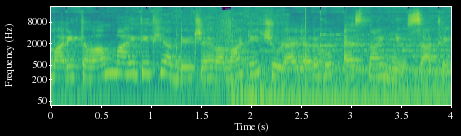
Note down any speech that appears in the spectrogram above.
અમારી તમામ માહિતીથી અપડેટ રહેવા માટે જોડાયેલા રહો એસ નાઇન ન્યૂઝ સાથે.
